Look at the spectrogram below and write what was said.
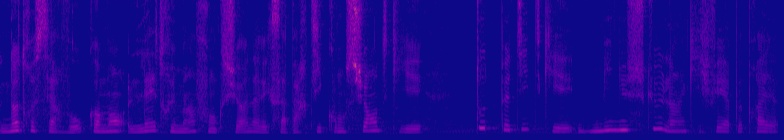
notre cerveau, comment l'être humain fonctionne avec sa partie consciente qui est toute petite, qui est minuscule, hein, qui fait à peu près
